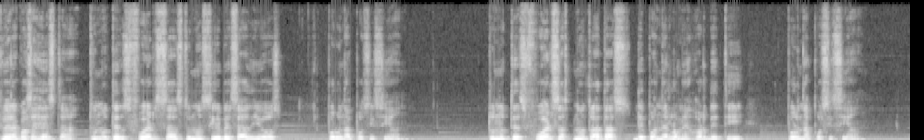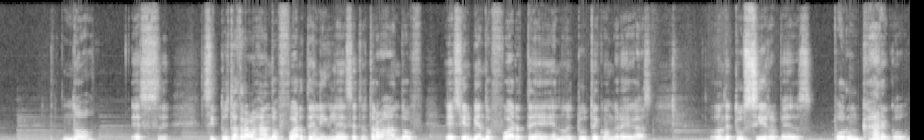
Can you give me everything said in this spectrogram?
Pero la cosa es esta, tú no te esfuerzas, tú no sirves a Dios por una posición. Tú no te esfuerzas, tú no tratas de poner lo mejor de ti por una posición. No, es, si tú estás trabajando fuerte en la iglesia, tú estás trabajando, eh, sirviendo fuerte en donde tú te congregas, donde tú sirves por un cargo,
